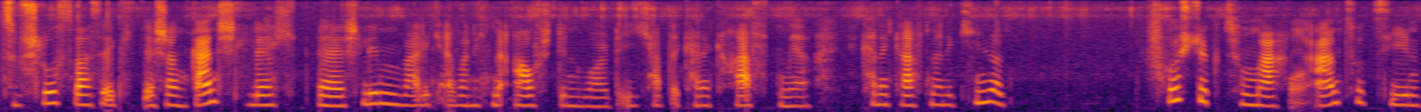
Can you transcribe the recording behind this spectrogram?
zum Schluss war es wirklich schon ganz schlecht, äh, schlimm, weil ich einfach nicht mehr aufstehen wollte. Ich hatte keine Kraft mehr. Ich hatte keine Kraft, meine Kinder Frühstück zu machen, anzuziehen,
